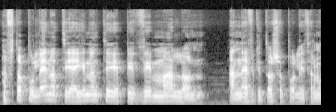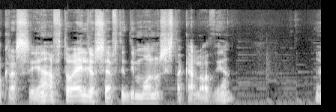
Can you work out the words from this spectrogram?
αυτό που λένε ότι έγινε ότι επειδή μάλλον ανέβηκε τόσο πολύ η θερμοκρασία, αυτό έλειωσε αυτή τη μόνωση στα καλώδια. Ε,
